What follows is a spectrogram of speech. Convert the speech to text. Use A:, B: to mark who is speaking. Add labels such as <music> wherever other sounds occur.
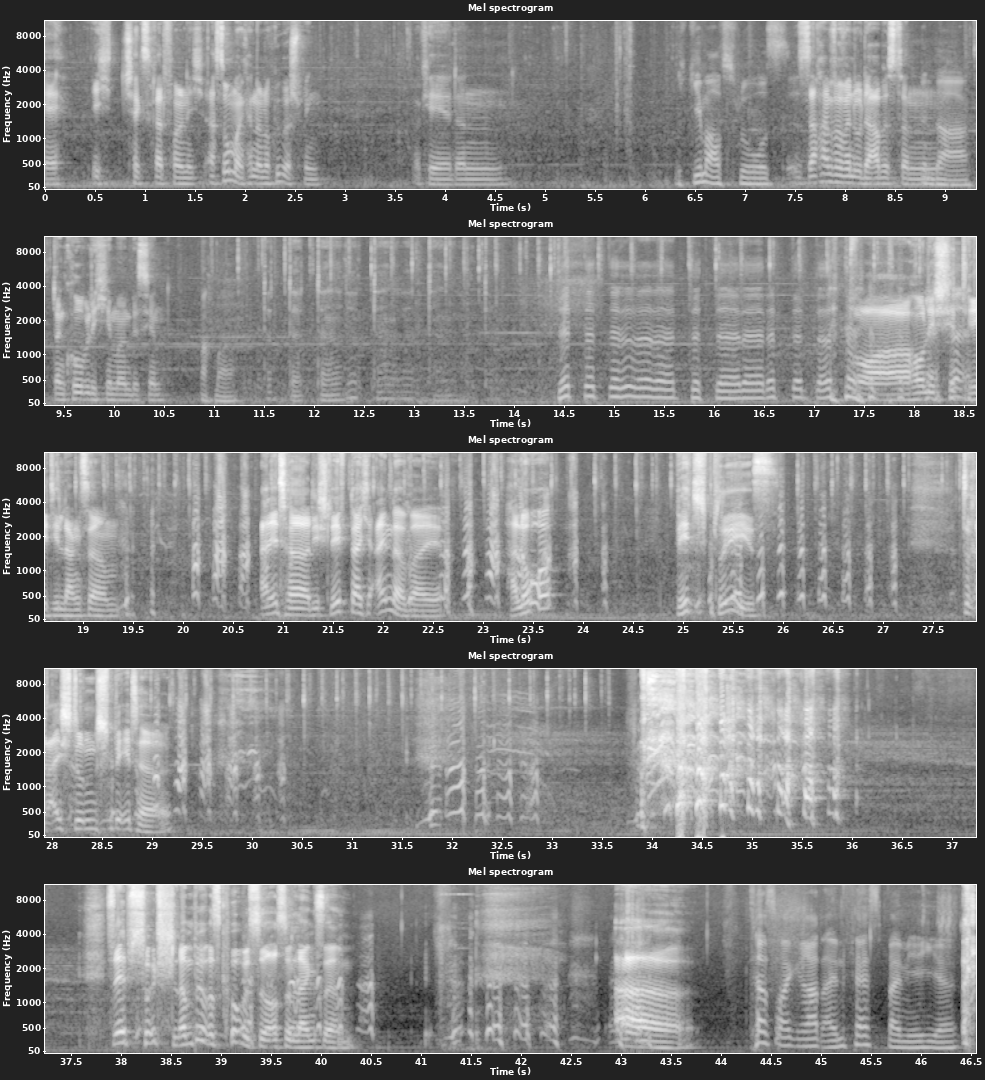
A: Hä? Ich check's gerade voll nicht. Ach so, man kann da noch rüberspringen. Okay, dann...
B: Ich geh mal aufs Floß.
A: Sag einfach, wenn du da bist, dann...
B: Bin da.
A: Dann kurbel ich hier mal ein bisschen.
B: Mach mal.
A: Da, da. Boah, holy shit, dreht die langsam. Alter, die schläft gleich ein dabei. Hallo? Bitch, please. Drei Stunden später. <laughs> Selbst schuld, Schlampe, was kurbelst du auch so langsam?
B: ah. Das war gerade ein Fest bei mir hier. <laughs>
